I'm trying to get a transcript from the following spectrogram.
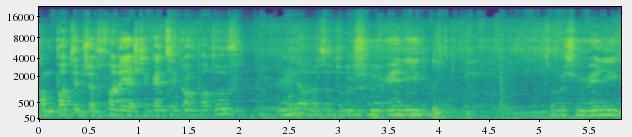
Kompoty, przetwory, jeszcze więcej kompotów. No i dobra, co tu byśmy mieli? Tu byśmy mieli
